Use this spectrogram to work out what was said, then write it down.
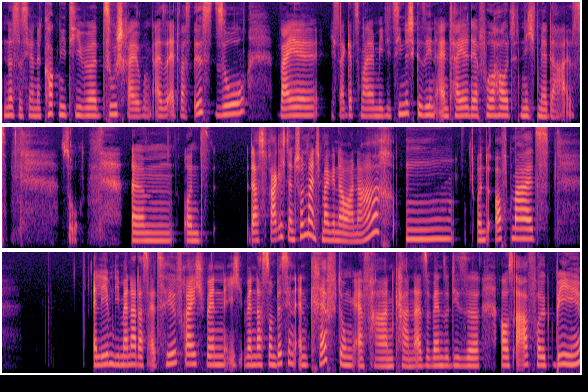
Und das ist ja eine kognitive Zuschreibung. Also etwas ist so, weil, ich sage jetzt mal medizinisch gesehen, ein Teil der Vorhaut nicht mehr da ist. So. Ähm, und das frage ich dann schon manchmal genauer nach. Mm, und oftmals erleben die Männer das als hilfreich, wenn ich, wenn das so ein bisschen Entkräftung erfahren kann. Also wenn so diese aus A folgt B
